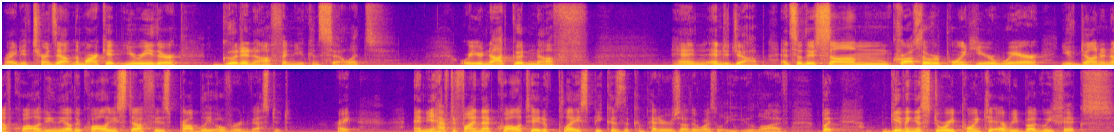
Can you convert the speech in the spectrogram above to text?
right? It turns out in the market, you're either good enough and you can sell it, or you're not good enough and end a job. And so there's some crossover point here where you've done enough quality and the other quality stuff is probably overinvested, right? And you have to find that qualitative place because the competitors otherwise will eat you alive. But giving a story point to every bug we fix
